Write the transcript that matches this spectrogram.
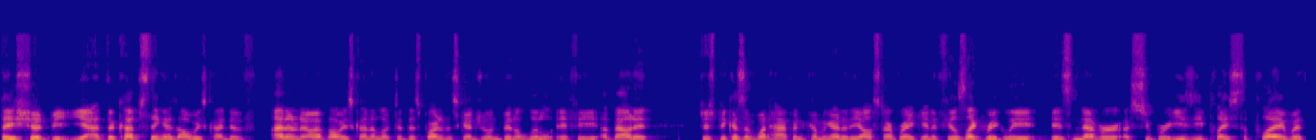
They should be. Yeah, the Cubs thing has always kind of I don't know. I've always kind of looked at this part of the schedule and been a little iffy about it just because of what happened coming out of the All-Star break and it feels like Wrigley is never a super easy place to play with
